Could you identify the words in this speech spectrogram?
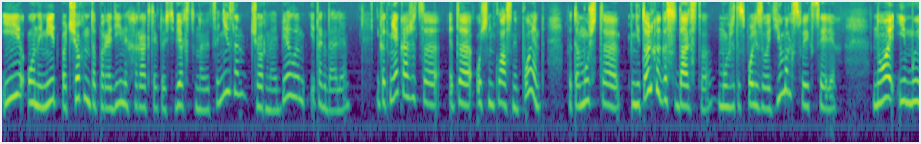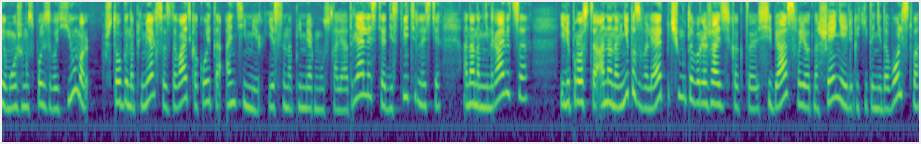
и он имеет подчеркнуто пародийный характер, то есть верх становится низом, черное белым и так далее. И как мне кажется, это очень классный поинт, потому что не только государство может использовать юмор в своих целях, но и мы можем использовать юмор, чтобы, например, создавать какой-то антимир. Если, например, мы устали от реальности, от действительности, она нам не нравится, или просто она нам не позволяет почему-то выражать как-то себя, свое отношение или какие-то недовольства,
